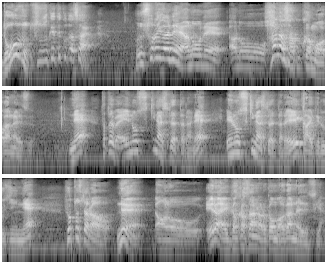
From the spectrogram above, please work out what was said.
どうぞ続けてください。それがね、あのね、あの、花咲くかもわかんないです。ね。例えば絵の好きな人やったらね、絵の好きな人やったら絵描いてるうちにね、ひょっとしたら、ね、あの、偉い画家さんなるかもわかんないですやん。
